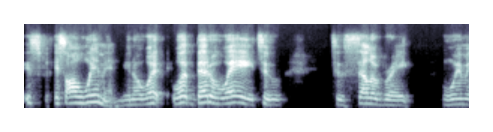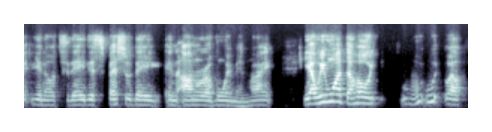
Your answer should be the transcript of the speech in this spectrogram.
it's it's all women. You know, what what better way to to celebrate women, you know, today, this special day in honor of women, right? Yeah, we want the whole, well,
